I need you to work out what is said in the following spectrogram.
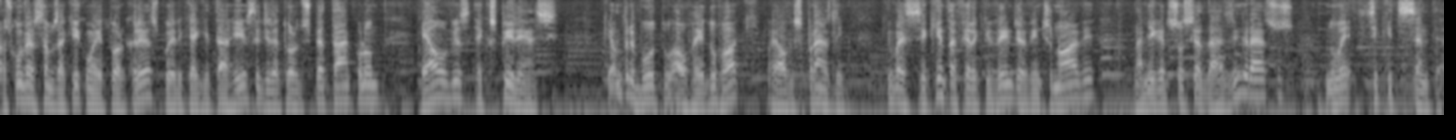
Nós conversamos aqui com o Heitor Crespo, ele que é guitarrista e diretor do espetáculo Elvis Experience, que é um tributo ao rei do rock, Elvis Presley, que vai ser quinta-feira que vem, dia 29, na Liga de Sociedades Ingressos, no E-Ticket Center.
